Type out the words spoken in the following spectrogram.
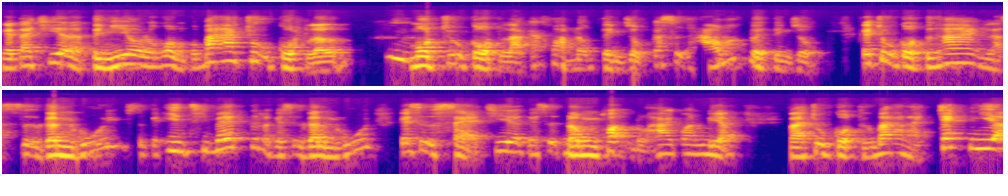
Người ta chia là tình yêu nó gồm có ba trụ cột lớn. Ừ. một trụ cột là các hoạt động tình dục các sự háo hức về tình dục. Cái trụ cột thứ hai là sự gần gũi sự cái intimate tức là cái sự gần gũi cái sự sẻ chia cái sự đồng thuận của hai quan điểm. Và trụ cột thứ ba là trách nhiệm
